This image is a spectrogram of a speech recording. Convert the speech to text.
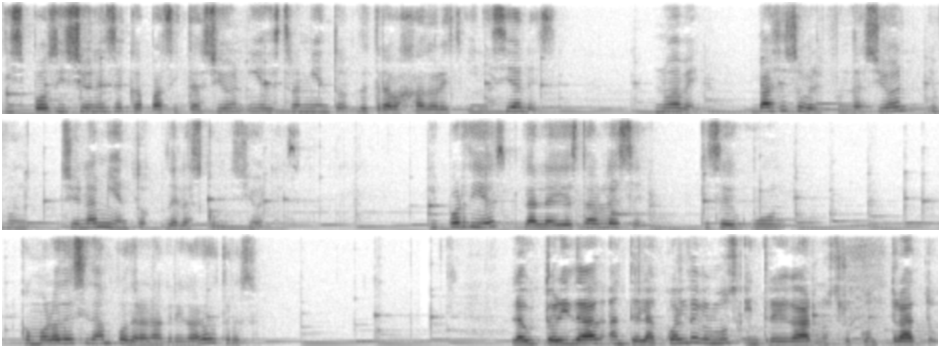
Disposiciones de capacitación y adiestramiento de trabajadores iniciales. 9. Bases sobre fundación y funcionamiento de las comisiones. Y por 10, la ley establece que según como lo decidan podrán agregar otros. La autoridad ante la cual debemos entregar nuestro contrato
